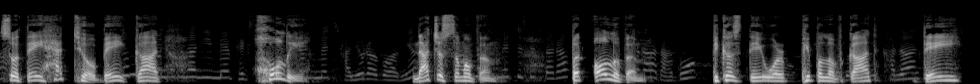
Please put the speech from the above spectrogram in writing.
So they had to obey God wholly, not just some of them, but all of them. Because they were people of God, they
